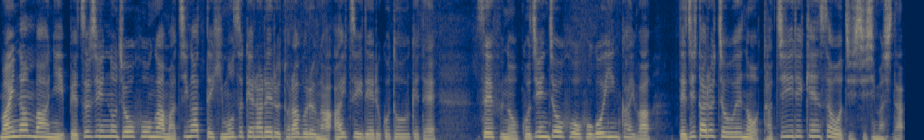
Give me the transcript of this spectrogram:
マイナンバーに別人の情報が間違って紐付けられるトラブルが相次いでいることを受けて、政府の個人情報保護委員会はデジタル庁への立ち入り検査を実施しました。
